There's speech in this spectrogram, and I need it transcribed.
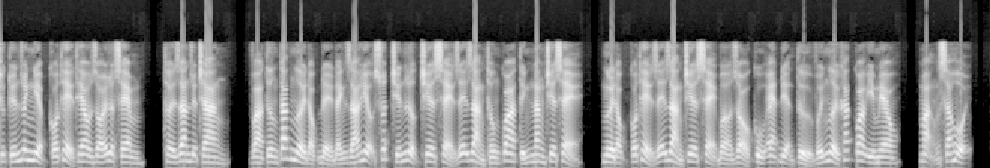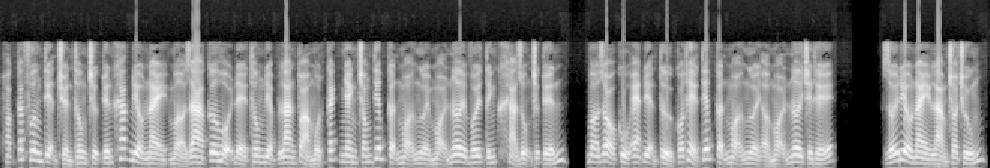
Trực tuyến doanh nghiệp có thể theo dõi lượt xem, thời gian duyệt trang, và tương tác người đọc để đánh giá hiệu suất chiến lược chia sẻ dễ dàng thông qua tính năng chia sẻ. Người đọc có thể dễ dàng chia sẻ bờ giỏ cụ điện tử với người khác qua email, mạng xã hội, hoặc các phương tiện truyền thông trực tuyến khác điều này mở ra cơ hội để thông điệp lan tỏa một cách nhanh chóng tiếp cận mọi người mọi nơi với tính khả dụng trực tuyến. Bờ giỏ cụ ed điện tử có thể tiếp cận mọi người ở mọi nơi trên thế. Giới điều này làm cho chúng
